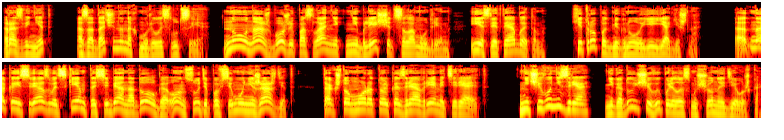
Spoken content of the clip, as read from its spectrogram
Разве нет?» — озадаченно нахмурилась Луция. «Ну, наш божий посланник не блещет целомудрием, если ты об этом», — хитро подмигнула ей Ягишна. Однако и связывать с кем-то себя надолго он, судя по всему, не жаждет, так что Мора только зря время теряет. «Ничего не зря», — негодующе выпалила смущенная девушка.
